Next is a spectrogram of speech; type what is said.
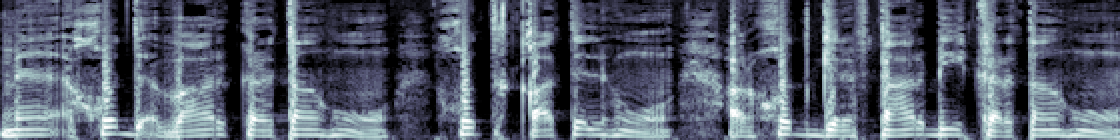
میں خود وار کرتا ہوں، خود قاتل ہوں اور خود گرفتار بھی کرتا ہوں۔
